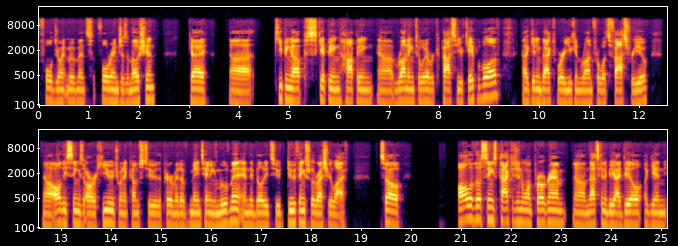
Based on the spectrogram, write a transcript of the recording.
full joint movements, full ranges of motion. Okay. Uh, keeping up, skipping, hopping, uh, running to whatever capacity you're capable of, uh, getting back to where you can run for what's fast for you. Now, all these things are huge when it comes to the pyramid of maintaining movement and the ability to do things for the rest of your life. So, all of those things packaged into one program. Um, that's going to be ideal. Again,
